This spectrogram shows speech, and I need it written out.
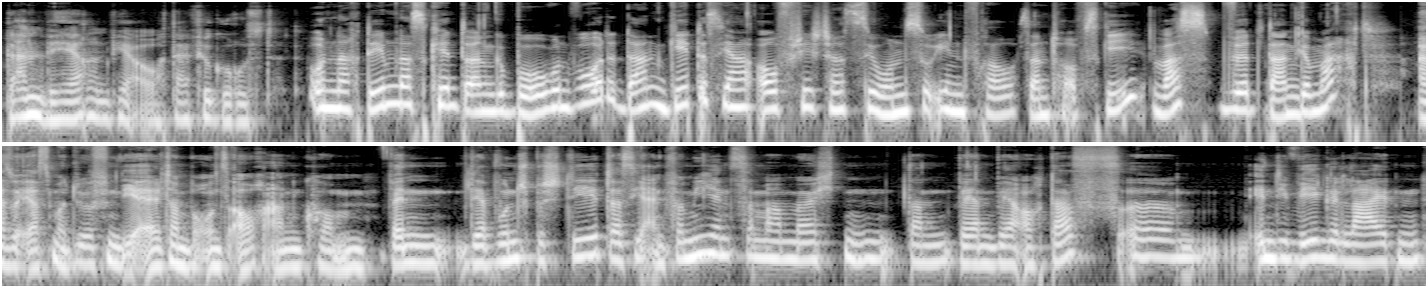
dann wären wir auch dafür gerüstet. Und nachdem das Kind dann geboren wurde, dann geht es ja auf die Station zu Ihnen, Frau Santowski. Was wird dann gemacht? Also erstmal dürfen die Eltern bei uns auch ankommen. Wenn der Wunsch besteht, dass sie ein Familienzimmer möchten, dann werden wir auch das äh, in die Wege leiten.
